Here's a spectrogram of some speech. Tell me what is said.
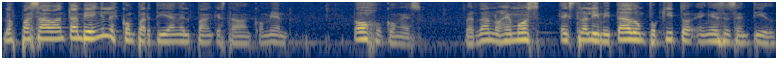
Los pasaban también y les compartían el pan que estaban comiendo. Ojo con eso, ¿verdad? Nos hemos extralimitado un poquito en ese sentido.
